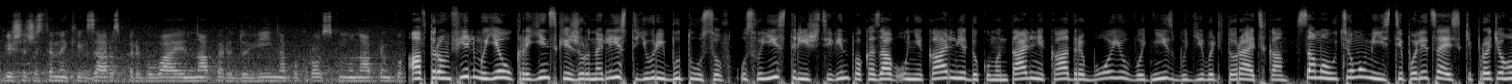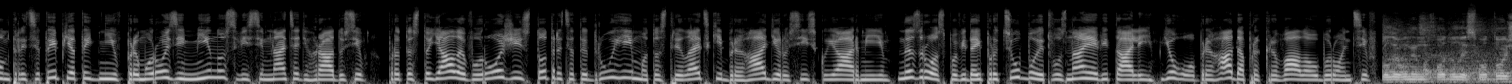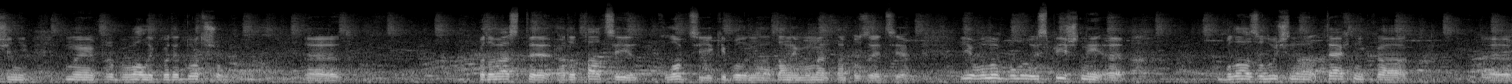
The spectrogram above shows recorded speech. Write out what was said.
Більша частина яких зараз перебуває на передовій на Покровському напрямку. Автором фільму є український журналіст Юрій Бутусов. У своїй стрічці він показав унікальні документальні кадри бою в одній з будівель Торецька. Саме у цьому місті поліцейські протягом 35 днів при морозі мінус 18 градусів протистояли ворожій 132-й мотострілецькій бригаді російської армії. Не з розповідей про цю битву знає Віталій. Його бригада прикривала оборонців. Коли вони знаходились в оточенні, ми пробивали коридор, щоб е, провести ротації хлопців, які були на даний момент на позиціях. І воно було успішне. Е, була залучена техніка е,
